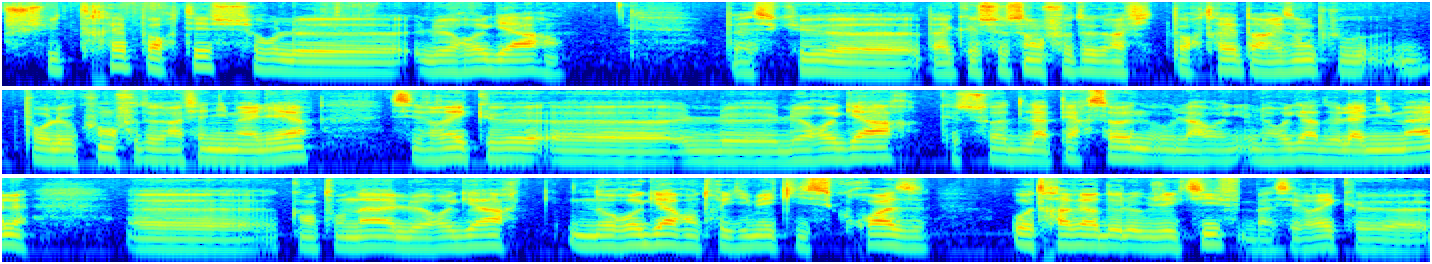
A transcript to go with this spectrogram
Je suis très porté sur le, regard parce que bah, que ce soit en photographie de portrait par exemple ou pour le coup en photographie animalière, c'est vrai que le, regard, que ce soit de la personne ou le regard de l'animal, quand on a le regard, nos regards entre guillemets qui se croisent au travers de l'objectif, bah, c'est vrai que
